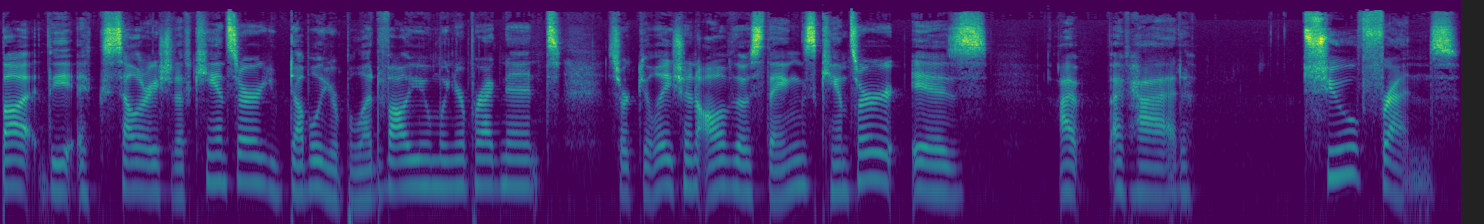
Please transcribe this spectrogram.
but the acceleration of cancer, you double your blood volume when you're pregnant, circulation, all of those things. Cancer is, I've I've had two friends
